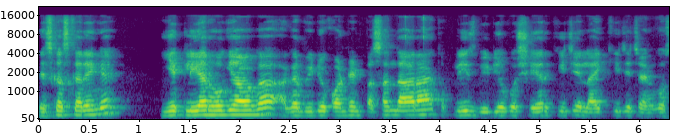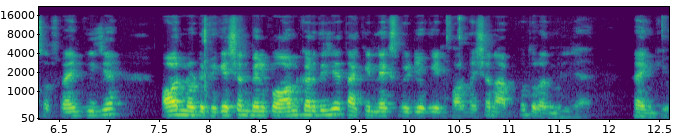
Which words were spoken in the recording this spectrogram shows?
डिस्कस करेंगे। ये क्लियर हो गया होगा। अगर वीडियो कंटेंट पसंद आ रहा है तो प्लीज़ वीडियो को शेयर कीजिए लाइक कीजिए चैनल को सब्सक्राइब कीजिए और नोटिफिकेशन बेल को ऑन कर दीजिए ताकि नेक्स्ट वीडियो की इन्फॉर्मेशन आपको तुरंत मिल जाए। थैंक यू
